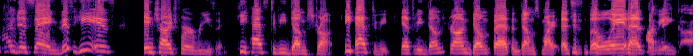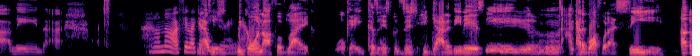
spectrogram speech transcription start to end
I'm just saying this he is in charge for a reason. He has to be dumb strong. He has to be. He has to be dumb strong, dumb fast, and dumb smart. That's just the way it has to I be. I think. I mean, I don't know. I feel like now I'm we just teetering. we now. going off of like okay because of his position he gotta be this Yeah, mm, i gotta go off what i see okay.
